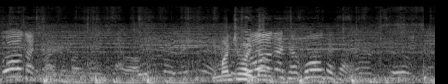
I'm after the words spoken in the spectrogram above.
बहुत अच्छा हिमांशु होय का?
